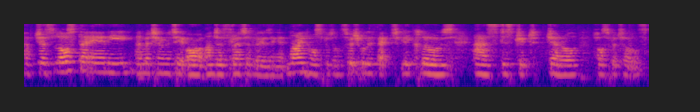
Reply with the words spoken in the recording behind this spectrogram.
have just lost their A&E and maternity or are under threat of losing it. Nine hospitals, which will effectively close as district general hospitals.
